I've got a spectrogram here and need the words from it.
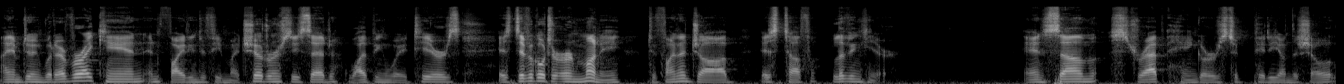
I am doing whatever I can and fighting to feed my children, she said, wiping away tears. It's difficult to earn money, to find a job is tough living here. And some strap hangers took pity on the show.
